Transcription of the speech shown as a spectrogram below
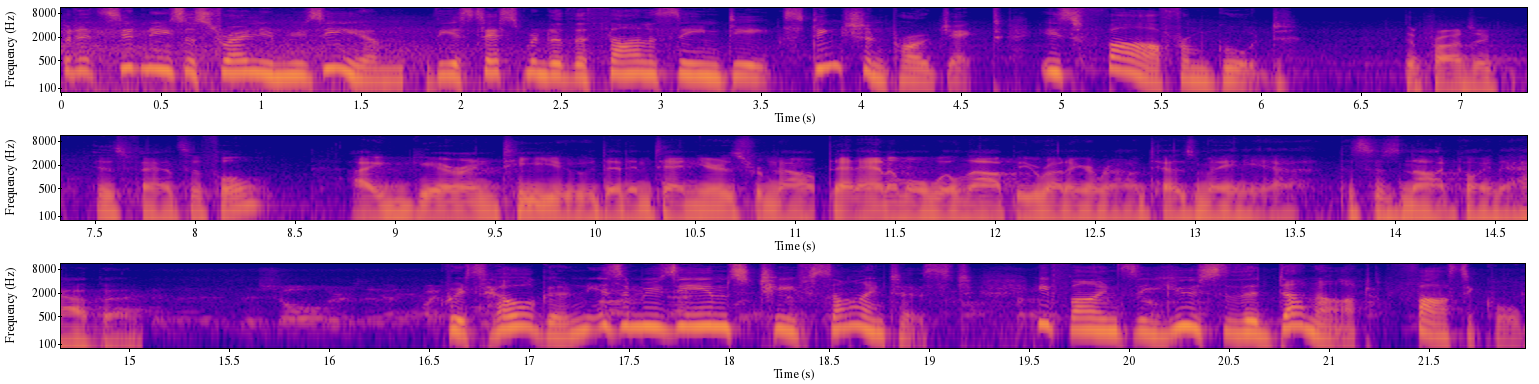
But at Sydney's Australian Museum, the assessment of the thylacine de-extinction project is far from good. The project is fanciful. I guarantee you that in 10 years from now, that animal will not be running around Tasmania. This is not going to happen. Chris Helgen is a museum's chief scientist. He finds the use of the Dunnart farcical.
